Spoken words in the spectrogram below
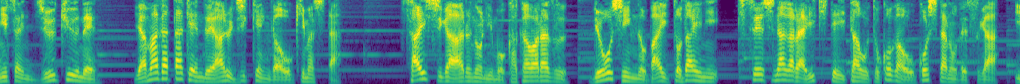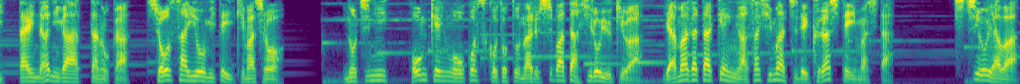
2019年、山形県である事件が起きました。妻子があるのにもかかわらず、両親のバイト代に帰省しながら生きていた男が起こしたのですが、一体何があったのか、詳細を見ていきましょう。後に、本件を起こすこととなる柴田博之は、山形県朝日町で暮らしていました。父親は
